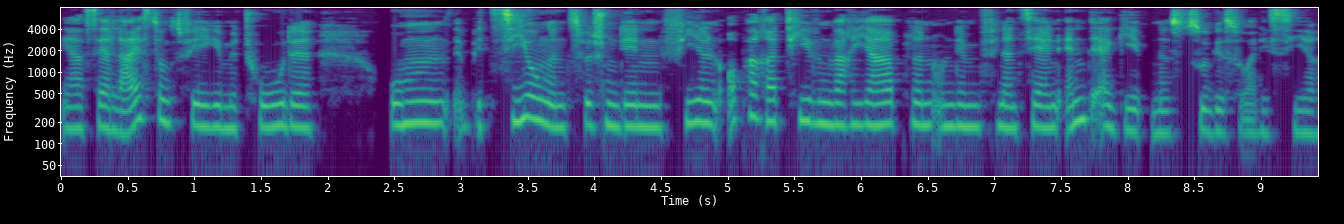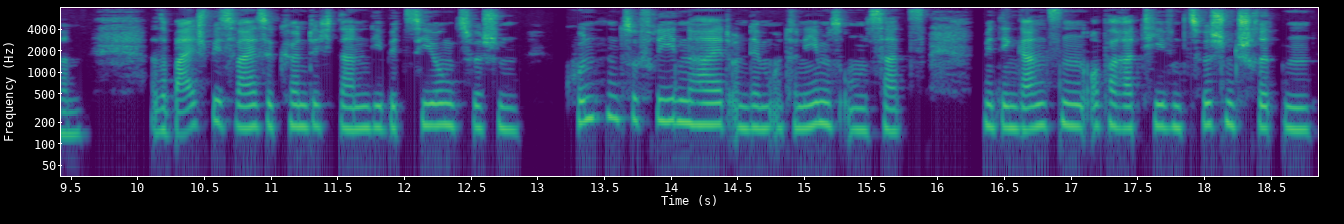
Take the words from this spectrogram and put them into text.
ja, sehr leistungsfähige Methode, um Beziehungen zwischen den vielen operativen Variablen und dem finanziellen Endergebnis zu visualisieren. Also beispielsweise könnte ich dann die Beziehung zwischen Kundenzufriedenheit und dem Unternehmensumsatz mit den ganzen operativen Zwischenschritten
